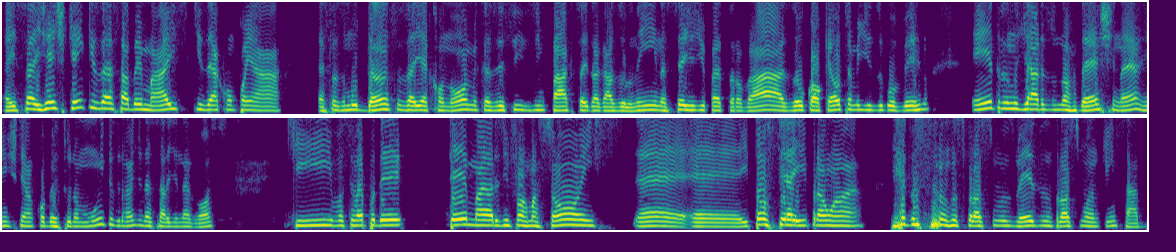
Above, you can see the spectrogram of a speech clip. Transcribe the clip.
É isso aí, gente. Quem quiser saber mais, quiser acompanhar essas mudanças aí econômicas, esses impactos aí da gasolina, seja de Petrobras ou qualquer outra medida do governo, entra no Diário do Nordeste, né? A gente tem uma cobertura muito grande nessa área de negócios, que você vai poder ter maiores informações é, é, e torcer aí para uma redução nos próximos meses, no próximo ano, quem sabe.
